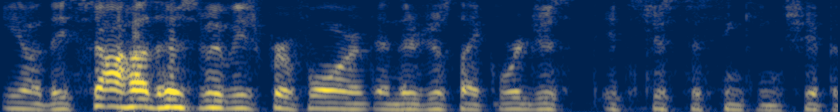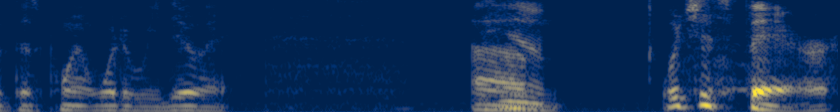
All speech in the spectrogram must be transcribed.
you know they saw how those movies performed, and they're just like, we're just, it's just a sinking ship at this point. What are we doing? Um, Yeah. Which is fair,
